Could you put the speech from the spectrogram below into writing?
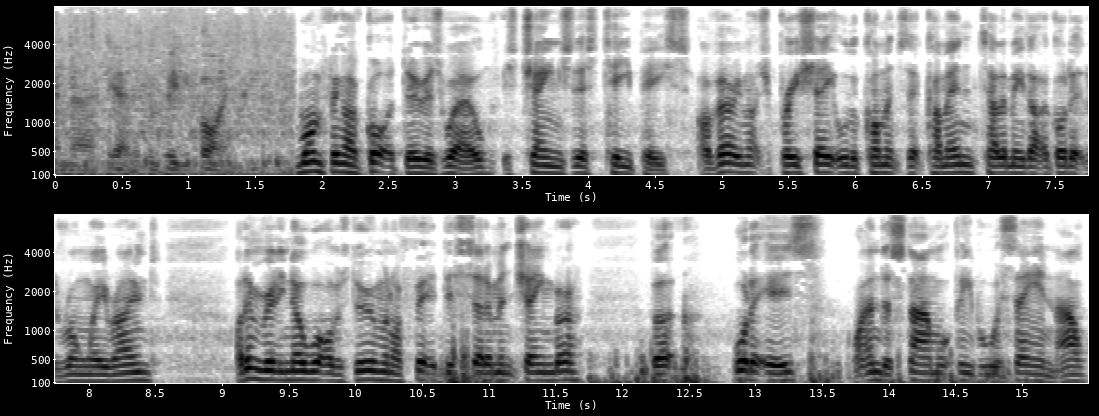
And uh, yeah, they're completely fine. One thing I've got to do as well is change this T-piece. I very much appreciate all the comments that come in telling me that I got it the wrong way round. I didn't really know what I was doing when I fitted this sediment chamber, but what it is, I understand what people were saying now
